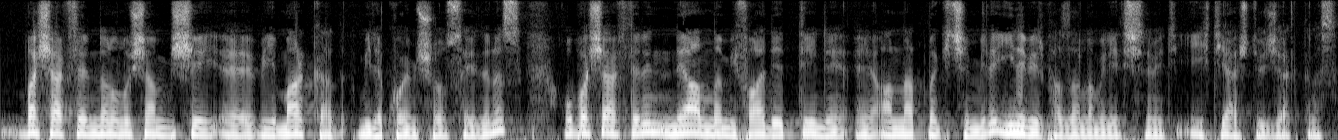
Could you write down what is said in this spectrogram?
baş harflerinden oluşan bir şey e, bir marka bile koymuş olsaydınız o baş harflerin ne anlam ifade ettiğini e, anlatmak için bile yine bir pazarlama iletişimine ihtiyaç duyacaktınız.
